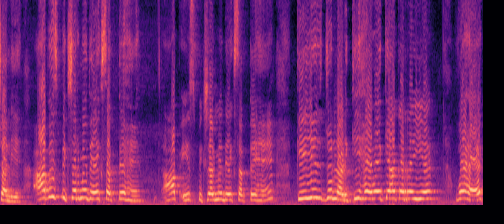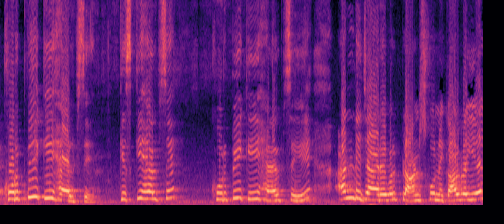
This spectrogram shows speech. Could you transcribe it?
चलिए, आप इस पिक्चर में देख सकते हैं, आप इस पिक्चर में देख सकते हैं कि ये जो लड़की है, वह क्या कर रही है? वह खुरपी की हेल्प से। किसकी हेल्प से? खुरपी की हेल्प से अनडिजायरेबल प्लांट्स को निकाल रही है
